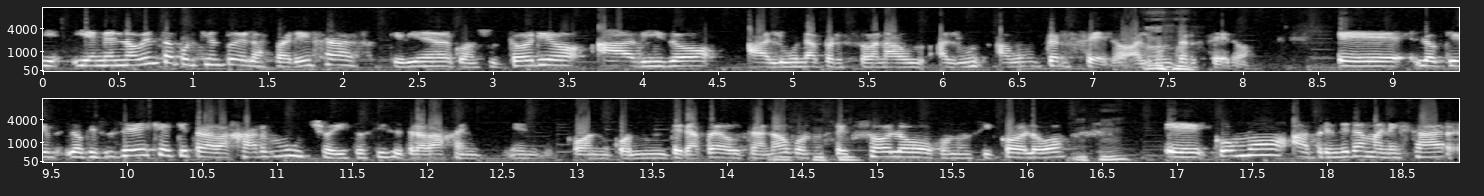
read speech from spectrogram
Y, y, en el 90% de las parejas que vienen al consultorio ha habido alguna persona, algún, algún tercero, algún tercero. Eh, lo que lo que sucede es que hay que trabajar mucho y esto sí se trabaja con, con, un terapeuta, ¿no? Con un sexólogo, con un psicólogo. eh, cómo aprender a manejar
